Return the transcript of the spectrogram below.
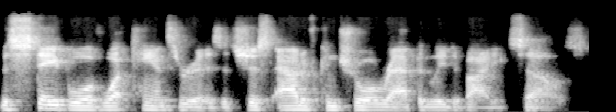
the staple of what cancer is. It's just out of control, rapidly dividing cells.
